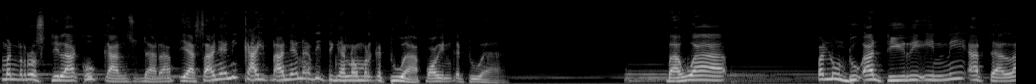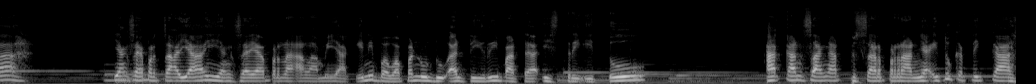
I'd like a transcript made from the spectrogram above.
menerus dilakukan, saudara, biasanya ini kaitannya nanti dengan nomor kedua, poin kedua. Bahwa penundukan diri ini adalah yang saya percayai, yang saya pernah alami yakini bahwa penundukan diri pada istri itu akan sangat besar perannya itu ketika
